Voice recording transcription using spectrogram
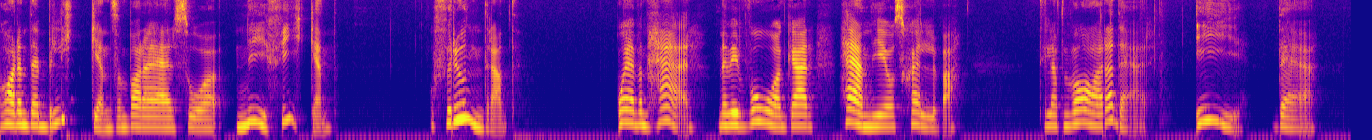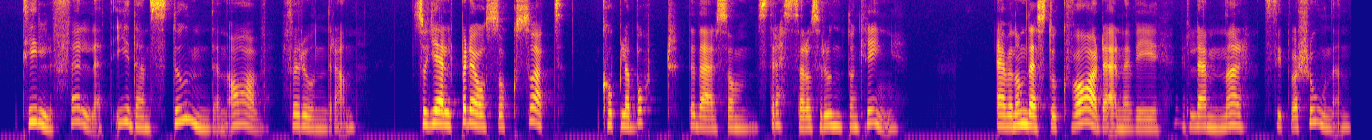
och har den där blicken som bara är så nyfiken och förundrad. Och även här, när vi vågar hänge oss själva till att vara där i det tillfället, i den stunden av förundran så hjälper det oss också att koppla bort det där som stressar oss runt omkring. Även om det står kvar där när vi lämnar situationen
